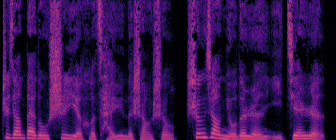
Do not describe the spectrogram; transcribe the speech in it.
这将带动事业和财运的上升。生肖牛的人以坚韧。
